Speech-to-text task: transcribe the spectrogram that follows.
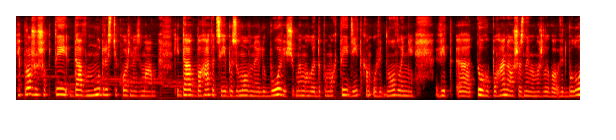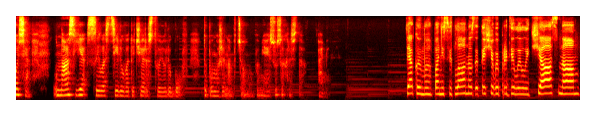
Я прошу, щоб ти дав мудрості кожної з мам і дав багато цієї безумовної любові, щоб ми могли допомогти діткам у відновленні від е, того поганого, що з ними можливо відбулося. У нас є сила зцілювати через твою любов. Допоможи нам в цьому в ім'я Ісуса Христа. Амінь. Дякуємо, пані Світлано, за те, що ви приділили час нам,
